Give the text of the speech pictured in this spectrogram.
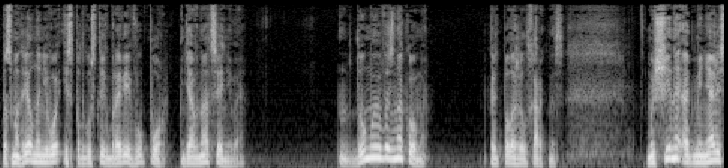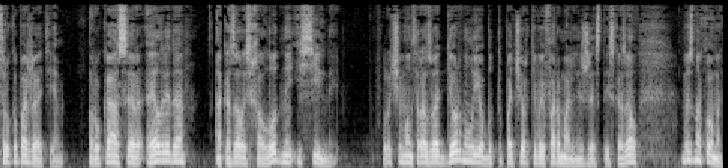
посмотрел на него из-под густых бровей в упор, явно оценивая. «Думаю, вы знакомы», — предположил Харкнес. Мужчины обменялись рукопожатием. Рука сэра Элрида оказалась холодной и сильной. Впрочем, он сразу отдернул ее, будто подчеркивая формальный жест, и сказал, «Мы знакомы.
